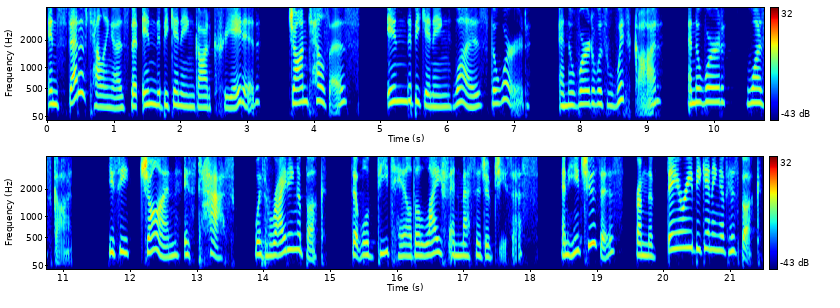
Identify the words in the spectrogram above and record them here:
Instead of telling us that in the beginning God created, John tells us, in the beginning was the Word, and the Word was with God, and the Word was God. You see, John is tasked with writing a book that will detail the life and message of Jesus. And he chooses, from the very beginning of his book,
